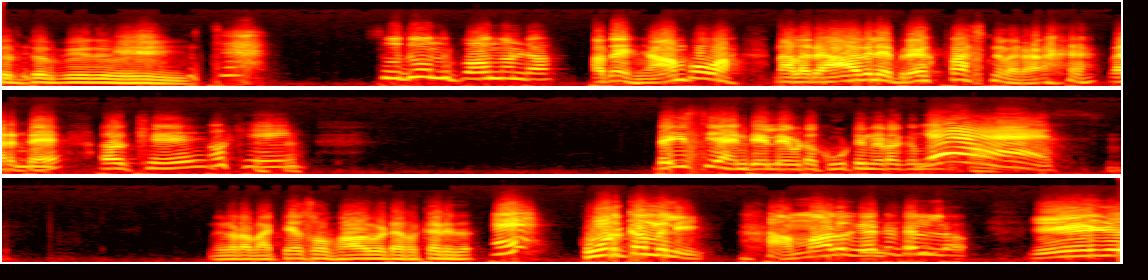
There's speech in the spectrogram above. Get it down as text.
സെറ്റപ്പ് ചെയ്ത് പോയി സുധു ഒന്ന് പോകുന്നുണ്ടോ? അതെ ഞാൻ പോവാ. നാളെ രാവിലെ ബ്രേക്ക്ഫാസ്റ്റിന് വരാ. വരട്ടെ. ഓക്കെ ഓക്കെ ഡെയ്സി ആന്റിയല്ലേ ഇവിടെ കൂട്ടിനിടക്കുന്നത്? യെസ് നിങ്ങളുടെ മറ്റേ സ്വഭാവം ഇവിടെ ഇറക്കരുത്. കൂർക്കമ്പലി അമ്മാൾ കേട്ടിട്ടല്ലോ. ഏഴ്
